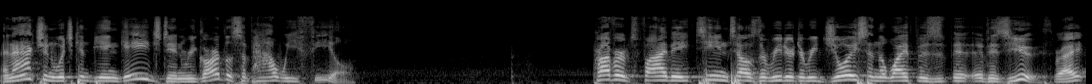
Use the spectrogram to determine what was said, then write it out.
an action which can be engaged in regardless of how we feel proverbs 5.18 tells the reader to rejoice in the wife of his, of his youth right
